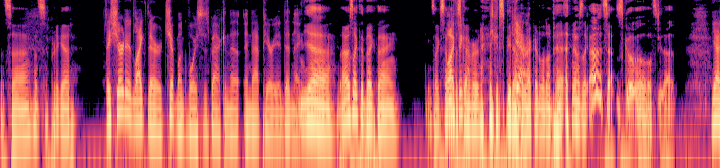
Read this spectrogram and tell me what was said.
That's uh, that's pretty good. They sure did like their chipmunk voices back in the in that period, didn't they? Yeah, that was like the big thing. It's like someone think- discovered you could speed up Yeah. the record a little bit, and I was like, "Oh, that sounds cool. Let's do that." Yeah,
